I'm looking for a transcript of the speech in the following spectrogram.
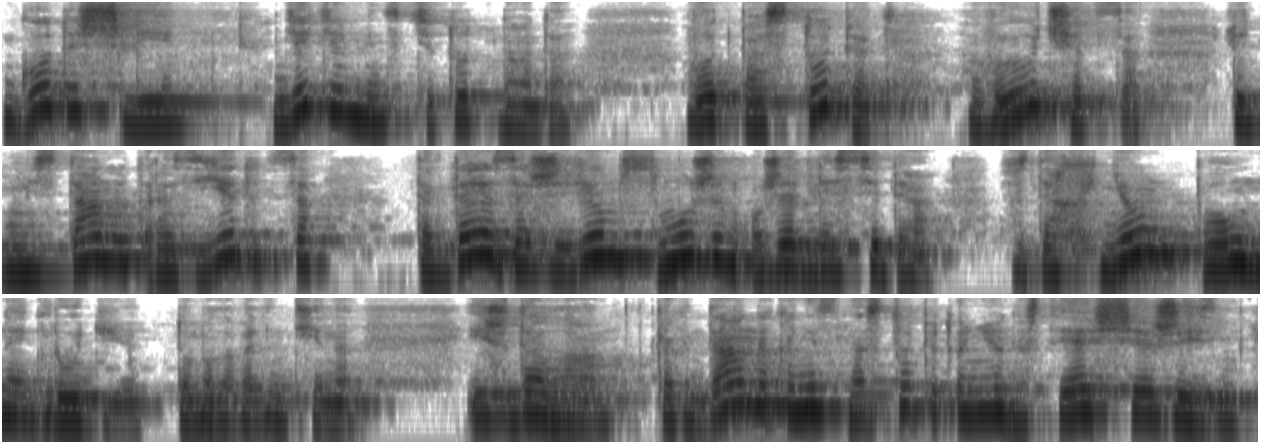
Годы шли, детям в институт надо. Вот поступят, выучатся, людьми станут, разъедутся, тогда и заживем с мужем уже для себя, вздохнем полной грудью, думала Валентина, и ждала, когда наконец наступит у нее настоящая жизнь,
